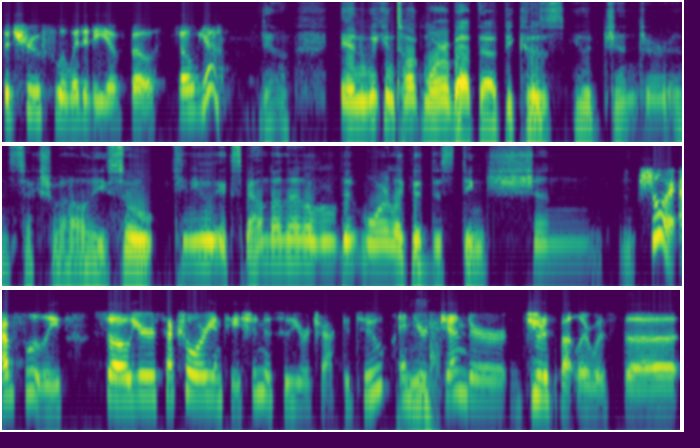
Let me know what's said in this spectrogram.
the true fluidity of both. So yeah. Yeah. And we can talk more about that because, you know, gender and sexuality. So, can you expound on that a little bit more, like the distinction? Sure, absolutely. So your sexual orientation is who you're attracted to, and your hmm. gender. Judith Butler was the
